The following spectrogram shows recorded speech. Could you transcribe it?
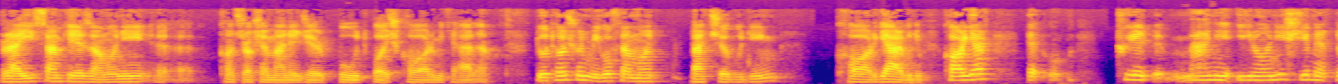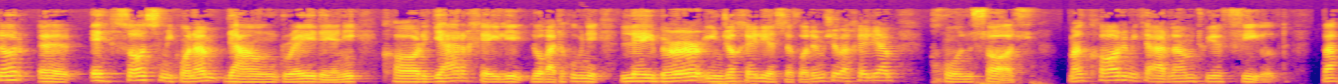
رئیس هم که یه زمانی construction manager بود باش کار می‌کردم. دوتاشون می‌گفتن ما بچه بودیم کارگر بودیم. کارگر توی معنی ایرانیش یه مقدار احساس می‌کنم downgrade یعنی کارگر خیلی لغت خوبی نیست. labor اینجا خیلی استفاده میشه و خیلی هم خونساز. من کار می‌کردم توی field و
